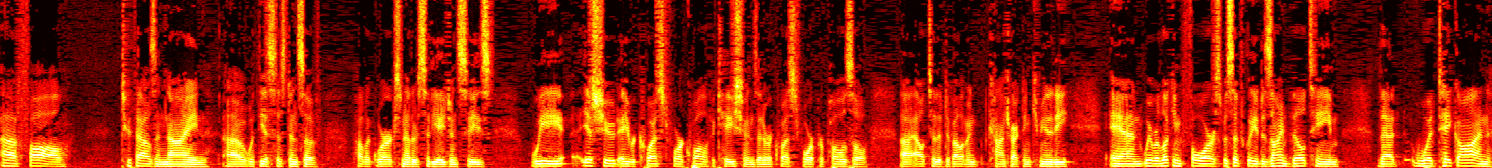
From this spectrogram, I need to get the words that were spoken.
uh, fall, 2009, uh, with the assistance of Public Works and other city agencies, we issued a request for qualifications and a request for proposal uh, out to the development contracting community. And we were looking for specifically a design build team that would take on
